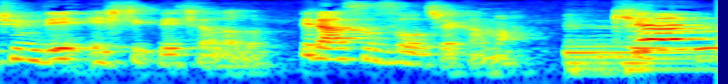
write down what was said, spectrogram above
Şimdi eşlikle çalalım. Biraz hızlı olacak ama. Kendine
